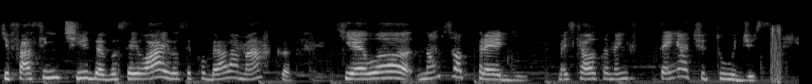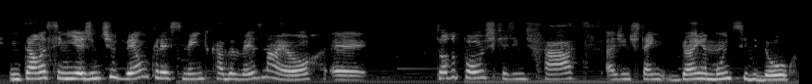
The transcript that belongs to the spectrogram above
que faz sentido. É você ir lá e você cobrar da marca que ela não só pregue, mas que ela também tenha atitudes. Então, assim, e a gente vê um crescimento cada vez maior. É, todo post que a gente faz, a gente tem ganha muito seguidor,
